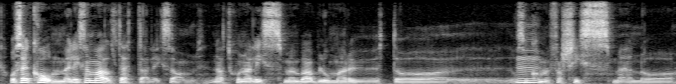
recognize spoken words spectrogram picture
Och sen kommer liksom allt detta liksom. Nationalismen bara blommar ut och, och så mm. kommer fascismen och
